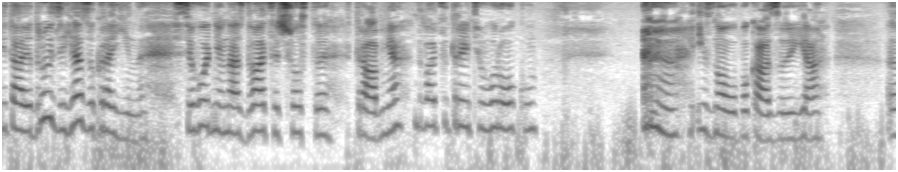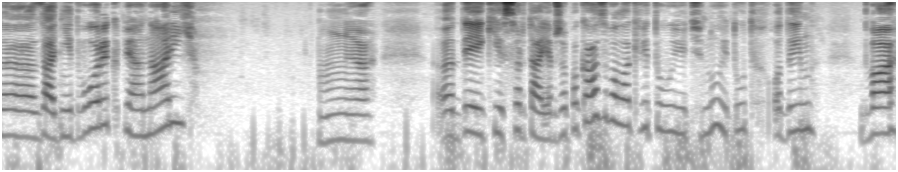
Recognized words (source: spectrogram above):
Вітаю, друзі! Я з України. Сьогодні в нас 26 травня 23-го року. І знову показую я е, задній дворик, піанарій. Е, Деякі сорта я вже показувала, квітують. Ну і тут один, два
